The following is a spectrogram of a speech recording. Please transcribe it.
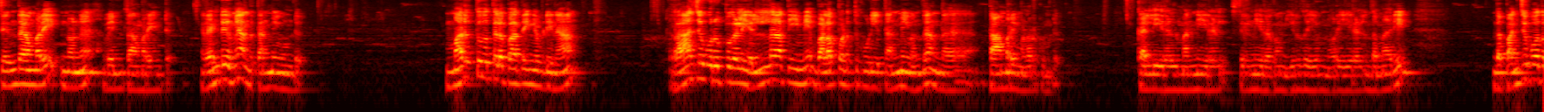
செந்தாமரை இன்னொன்று வெண்தாமரைன்ட்டு ரெண்டுமே அந்த தன்மை உண்டு. மருத்துவத்தில் பார்த்தீங்க அப்படின்னா ராஜ உறுப்புகள் எல்லாத்தையுமே பலப்படுத்தக்கூடிய தன்மை வந்து அந்த தாமரை மலருக்கு உண்டு கல்லீரல் மண்ணீரல் சிறுநீரகம் இருதயம் நுரையீரல் இந்த மாதிரி இந்த பஞ்சபோத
